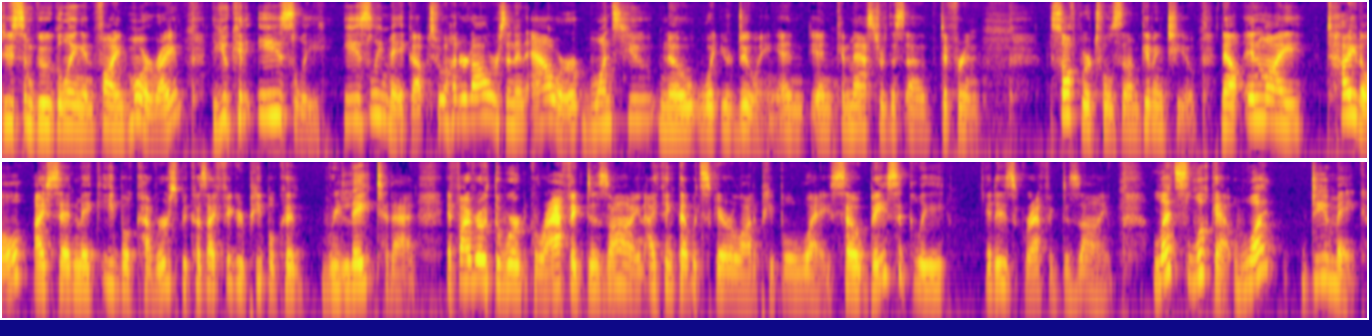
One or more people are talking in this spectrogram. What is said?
do some Googling and find more, right? You could easily, easily make up to $100 in an hour once you know what you're doing and, and can master this uh, different software tools that I'm giving to you. Now, in my title, I said make ebook covers because I figured people could relate to that. If I wrote the word graphic design, I think that would scare a lot of people away. So basically, it is graphic design. Let's look at what do you make?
